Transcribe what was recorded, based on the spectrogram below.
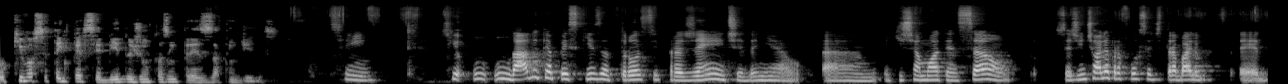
o que você tem percebido junto às empresas atendidas. Sim. Um dado que a pesquisa trouxe para gente, Daniel, um, que chamou a atenção, se a gente olha para a força de trabalho é,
